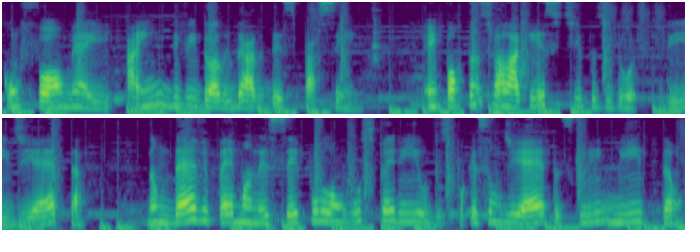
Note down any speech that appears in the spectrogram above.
conforme aí a individualidade desse paciente. É importante falar que esse tipo de, de dieta não deve permanecer por longos períodos, porque são dietas que limitam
